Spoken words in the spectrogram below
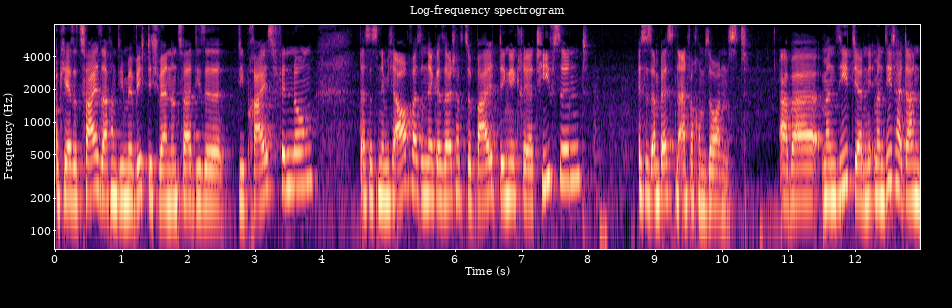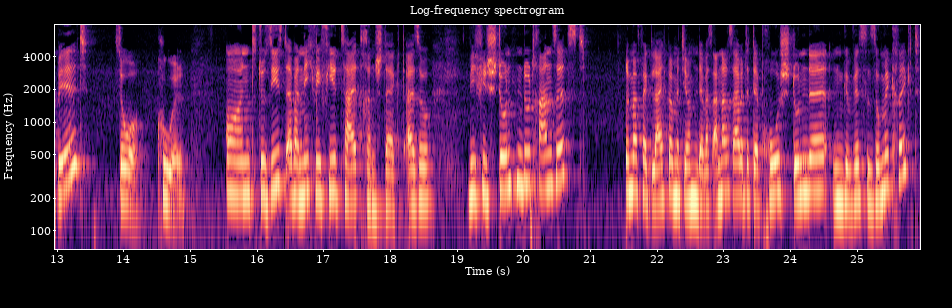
Okay, also zwei Sachen, die mir wichtig wären, und zwar diese, die Preisfindung. Das ist nämlich auch was in der Gesellschaft, sobald Dinge kreativ sind, ist es am besten einfach umsonst. Aber man sieht ja, man sieht halt da ein Bild, so, cool. Und du siehst aber nicht, wie viel Zeit drin steckt. Also, wie viele Stunden du dran sitzt. Immer vergleichbar mit jemandem, der was anderes arbeitet, der pro Stunde eine gewisse Summe kriegt.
